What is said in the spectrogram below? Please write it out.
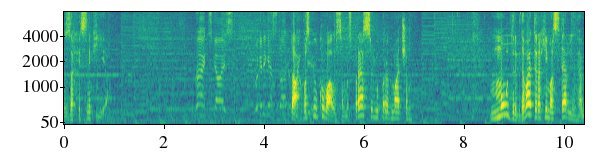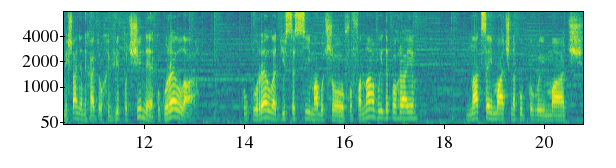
захисник є. Так, поспілкувалися ми з пресою перед матчем. Мудрик, давайте Рахіма Стерлінга. Мішаня нехай трохи відпочине. Кукурелла. Кукурелла, Дісасі, мабуть, що Фофана вийде пограє на цей матч, на кубковий матч.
